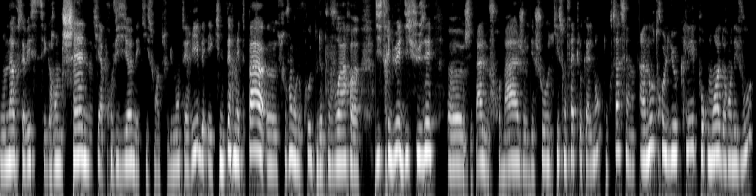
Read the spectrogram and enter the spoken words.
on a, vous savez, ces grandes chaînes qui approvisionnent et qui sont absolument terribles et qui ne permettent pas euh, souvent aux locaux de pouvoir euh, distribuer, diffuser, euh, je sais pas, le fromage, des choses qui sont faites localement. Donc ça, c'est un, autre lieu clé pour moi de rendez-vous.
